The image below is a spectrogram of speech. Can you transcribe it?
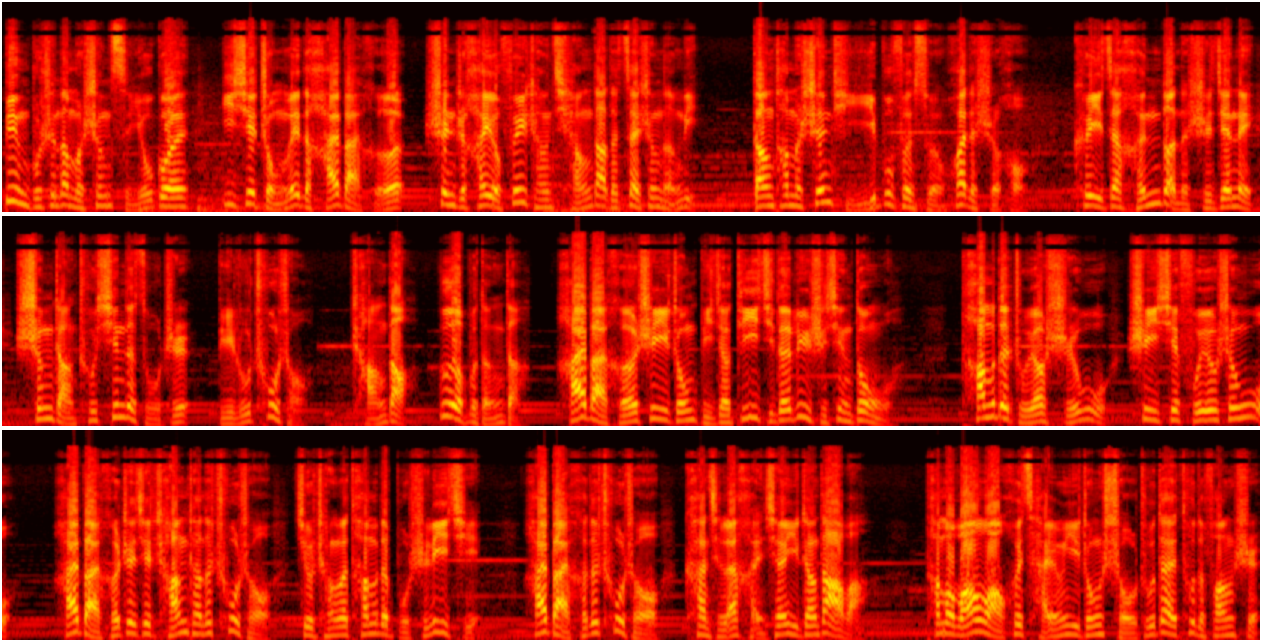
并不是那么生死攸关。一些种类的海百合甚至还有非常强大的再生能力。当它们身体一部分损坏的时候，可以在很短的时间内生长出新的组织，比如触手、肠道、颚部等等。海百合是一种比较低级的滤食性动物，它们的主要食物是一些浮游生物。海百合这些长长的触手就成了它们的捕食利器。海百合的触手看起来很像一张大网，它们往往会采用一种守株待兔的方式，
